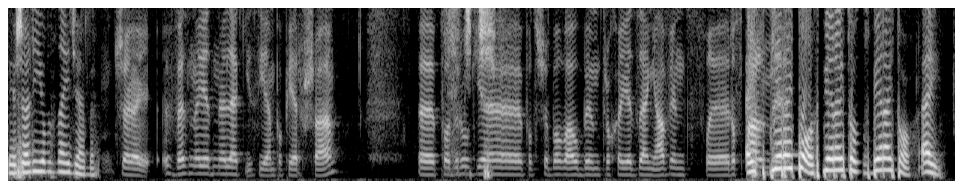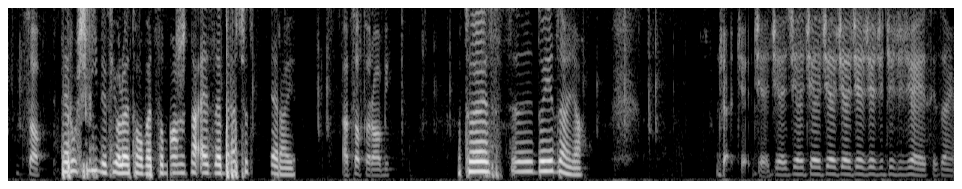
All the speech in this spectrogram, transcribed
Jeżeli ją znajdziemy. Czekaj, wezmę jedne leki, zjem po pierwsze. E, po drugie, potrzebowałbym trochę jedzenia, więc e, Ej, rozpalmy... zbieraj to, zbieraj to, zbieraj to. Ej, Co? te rośliny fioletowe, co możesz na E zebrać, to zbieraj. A co to robi? No To jest y, do jedzenia. Gdzie, gdzie, gdzie, gdzie, gdzie, gdzie, gdzie, gdzie, gdzie, gdzie, gdzie, gdzie, gdzie jest jedzenie?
